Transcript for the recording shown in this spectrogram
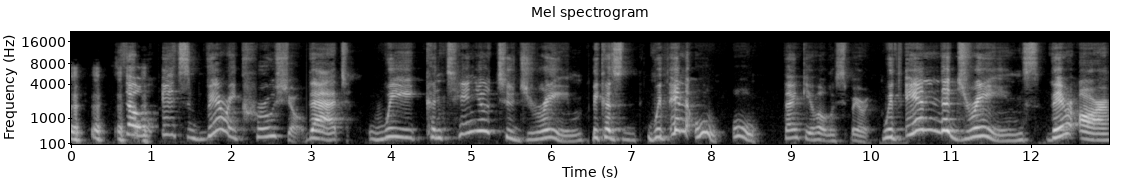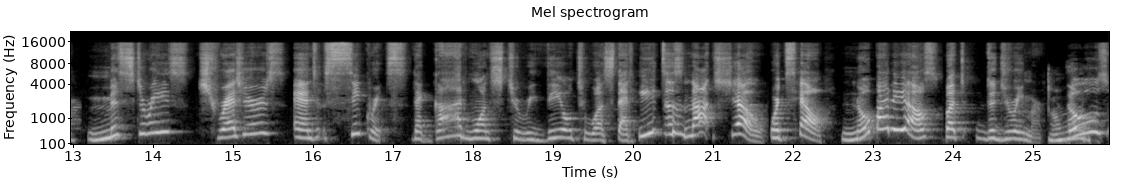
so it's very crucial that we continue to dream because within, ooh, ooh, Thank you, Holy Spirit. Within the dreams, there are mysteries, treasures, and secrets that God wants to reveal to us that He does not show or tell nobody else but the dreamer. Mm-hmm. Those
